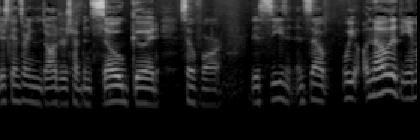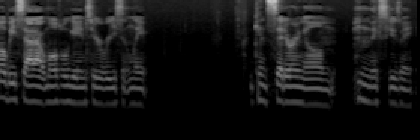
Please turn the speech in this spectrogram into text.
just considering the Dodgers have been so good so far this season. And so we know that the MLB sat out multiple games here recently, considering um excuse me,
